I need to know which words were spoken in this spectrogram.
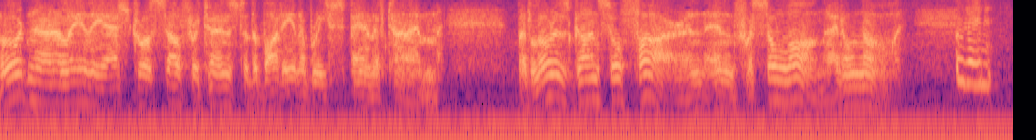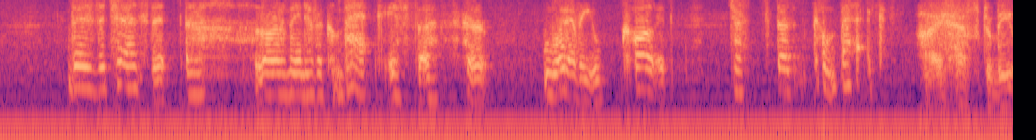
Ordinarily, the astral self returns to the body in a brief span of time. But Laura's gone so far and, and for so long, I don't know. Then there's the chance that uh, Laura may never come back if uh, her, whatever you call it, just doesn't come back. I have to be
